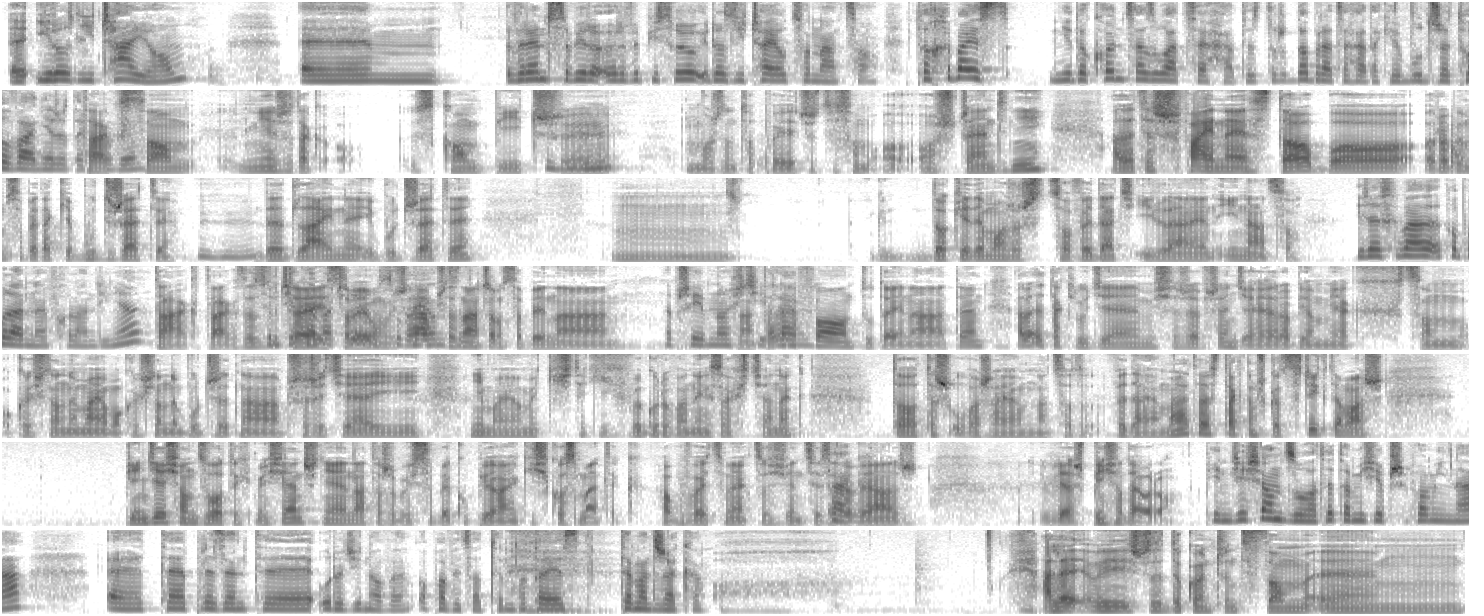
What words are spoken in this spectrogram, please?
e, i rozliczają. Wręcz sobie wypisują i rozliczają co na co. To chyba jest nie do końca zła cecha. To jest do- dobra cecha, takie budżetowanie, że tak, Tak, powiem. są, nie, że tak skąpi, czy Mhm. można to powiedzieć, że to są oszczędni, ale też fajne jest to, bo robią sobie takie budżety, Mhm. deadline'y i budżety, mm, do kiedy możesz co wydać, ile i na co. I to jest chyba popularne w Holandii, nie? Tak, tak. Zazwyczaj ciekawa, sobie mówisz, a przeznaczam sobie na, Na przyjemności. na tam. telefon, tutaj na ten, ale tak ludzie myślę, że wszędzie robią jak chcą określony, mają określony budżet na przeżycie i nie mają jakichś takich wygórowanych zachcianek, to też uważają na co wydają. Ale to jest tak na przykład stricte masz 50 zł miesięcznie na to, żebyś sobie kupiła jakiś kosmetyk, a powiedzmy jak coś więcej Tak. zarabiasz, wiesz, 50 euro. 50 zł to mi się przypomina e, te prezenty urodzinowe. Opowiedz o tym, bo to jest temat rzeka. Ale y, jeszcze dokończąc tą,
